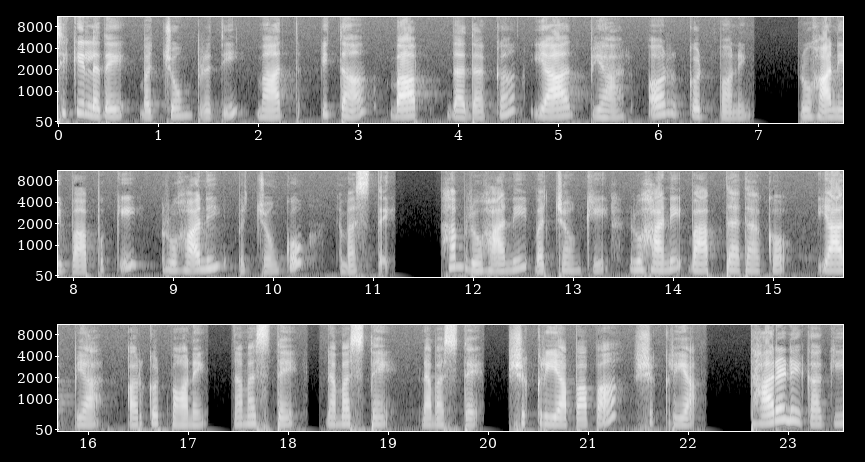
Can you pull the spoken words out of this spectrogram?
ಸಿಕ್ಕಿಲ್ಲದೆ ಬಚ್ಚೋಂ ಪ್ರತಿ ಮಾತ್ ಪಿತಾ बाप दादा का याद प्यार और गुड मॉर्निंग रूहानी बाप की रूहानी बच्चों को नमस्ते हम रूहानी बच्चों की रूहानी बाप दादा को याद प्यार और गुड मॉर्निंग नमस्ते नमस्ते नमस्ते ಶುಕ್ರಿಯಾ ಪಾಪ, ಶುಕ್ರಿಯಾ. ಧಾರಣೆಗಾಗಿ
